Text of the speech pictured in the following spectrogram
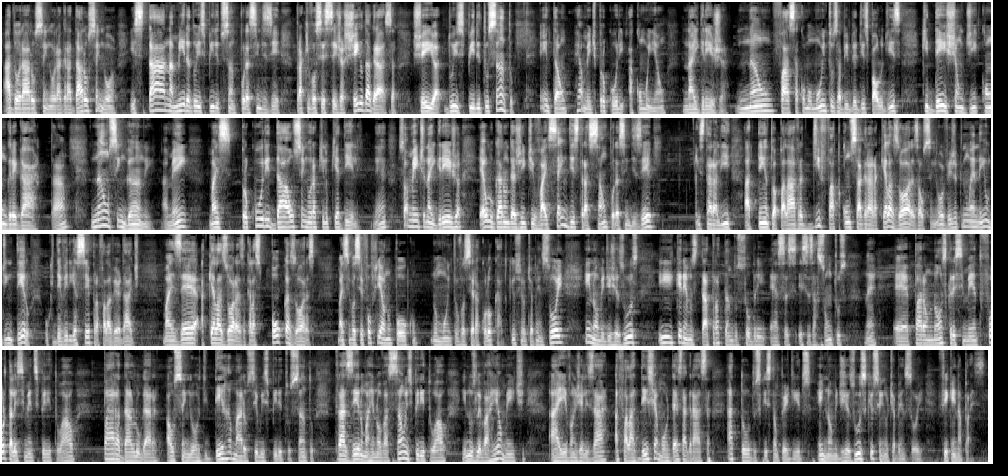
adorar o Senhor, agradar ao Senhor, está na mira do Espírito Santo, por assim dizer, para que você seja cheio da graça, cheia do Espírito Santo, então realmente procure a comunhão na igreja. Não faça como muitos, a Bíblia diz, Paulo diz, que deixam de congregar, tá? Não se enganem, amém? Mas procure dar ao Senhor aquilo que é dele. Né? Somente na igreja é o lugar onde a gente vai sem distração, por assim dizer, estar ali atento à palavra, de fato consagrar aquelas horas ao Senhor. Veja que não é nem o dia inteiro o que deveria ser, para falar a verdade, mas é aquelas horas, aquelas poucas horas. Mas se você for fiel no pouco, no muito você será colocado. Que o Senhor te abençoe, em nome de Jesus e queremos estar tratando sobre essas, esses assuntos né, é, para o nosso crescimento, fortalecimento espiritual, para dar lugar ao Senhor de derramar o seu Espírito Santo, trazer uma renovação espiritual e nos levar realmente a evangelizar, a falar deste amor, desta graça a todos que estão perdidos. Em nome de Jesus, que o Senhor te abençoe. Fiquem na paz.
